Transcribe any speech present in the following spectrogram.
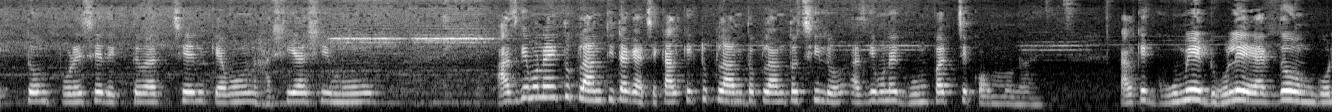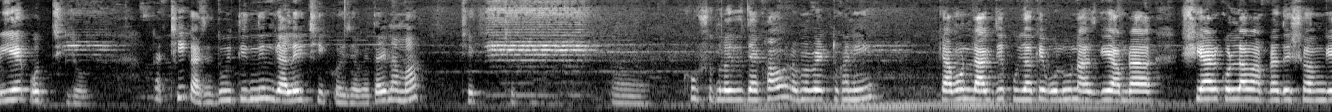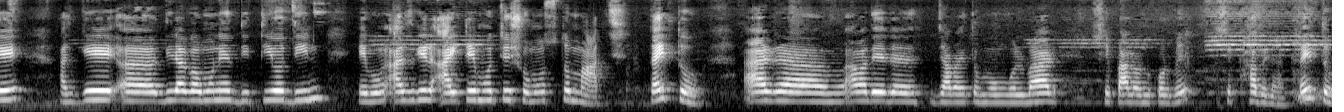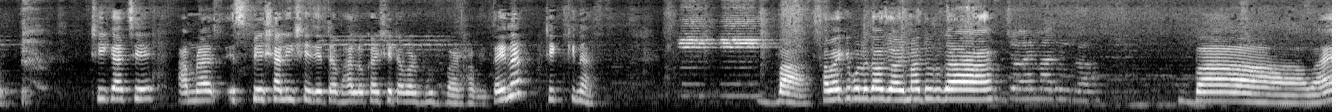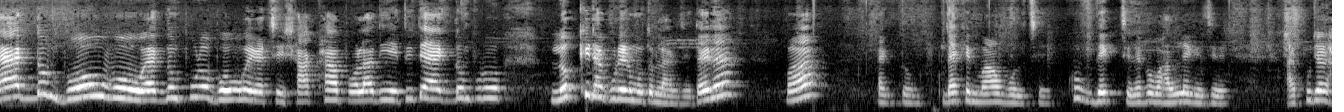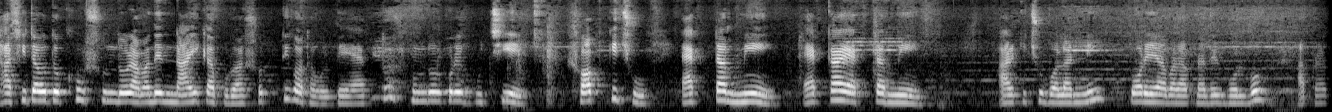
একদম পরেছে দেখতে পাচ্ছেন কেমন হাসি হাসি মুখ। আজকে মনে হয় একটু ক্লান্তিটা গেছে। কালকে একটু ক্লান্ত ক্লান্ত ছিল। আজকে মনে হয় ঘুম পাচ্ছে কম মনে হয়। কালকে ঘুমে ঢোলে একদম গড়িয়ে পড়ছিল। তা ঠিক আছে, দুই, তিন দিন গেলেই ঠিক হয়ে যাবে, তাই না মা? ঠিক ঠিক। খুব সুন্দর যদি দেখাও রমা একটুখানি। কেমন লাগছে পূজাকে বলুন? আজকে আমরা শেয়ার করলাম আপনাদের সঙ্গে। আজকে দিরাগমনের দ্বিতীয় দিন এবং আজকের আইটেম হচ্ছে সমস্ত মাছ, তাই তো? আর আমাদের জামাই তো মঙ্গলবার সে পালন করবে সে খাবে না তাই তো? ঠিক আছে আমরা স্পেশালি সে যেটা ভালো খায় সেটা আবার বুধবার হবে তাই না? ঠিক কি না? বা সবাইকে বলে দাও জয় মা দুর্গা। জয় মা দুর্গা। বাবা একদম বউ বউ একদম পুরো বউ হয়ে গেছে শাখা পলা দিয়ে তুই তো একদম পুরো লক্ষ্মী ঠাকুরের মতো লাগছে তাই না? মা একদম দেখেন মাও বলছে। খুব দেখছে, দেখো ভালো লেগেছে। আর পূজার হাসিটাও তো খুব সুন্দর, আমাদের নায়িকা পুরো। আর সত্যি কথা বলতে, এত সুন্দর করে গুছিয়ে সব কিছু একটা মেয়ে, একা একটা মেয়ে। আর কিছু বলার নেই, পরে আবার আপনাদের বলব। আপনারা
